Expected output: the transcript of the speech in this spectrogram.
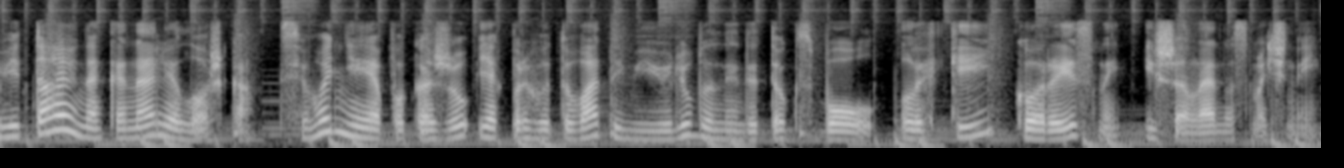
Вітаю на каналі Ложка. Сьогодні я покажу, як приготувати мій улюблений детокс боул. Легкий, корисний і шалено смачний.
